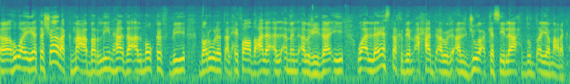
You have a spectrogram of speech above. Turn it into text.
هو يتشارك مع برلين هذا الموقف بضرورة الحفاظ على الأمن الغذائي وأن لا يستخدم أحد الجوع كسلاح ضد أي معركة.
